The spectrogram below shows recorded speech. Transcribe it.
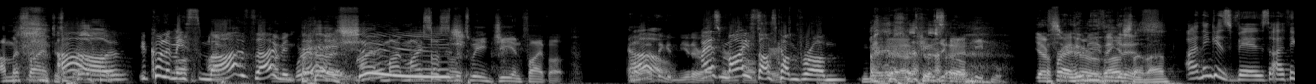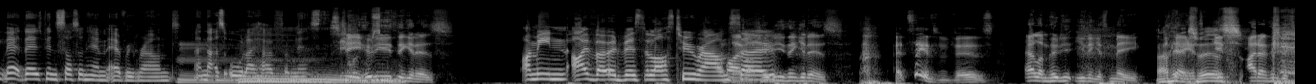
I'm a scientist. Oh, you're calling me smart, Simon? I'm- Thanks. my, my, my sauce is between G and five up. Oh, I Oh. think neither of Where's my sauce imposters. come from? Yeah, accusing a lot of people. Yeah, Freya, who do you think it is? reversed man. I think it's Viz. I think that there's been sus on him every round, and hmm. that's all I have from this. Hmm. G, who do you think it is? I mean, I voted Viz the last two rounds, so... who do you think it is? I'd say it's Viz. Ellum, who do you, you think it's me? I think it's Viz. It's, I don't think it's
